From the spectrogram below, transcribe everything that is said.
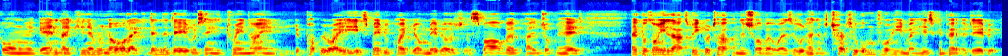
going again. Like you never know. Like at the end of the day, we're saying he's 29. You're probably right. He is maybe quite young. Maybe I was a small bit kind of jumping ahead. It was only last week we were talking on the show about Wes Hoolahan. It was 31 before he made his competitive debut.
